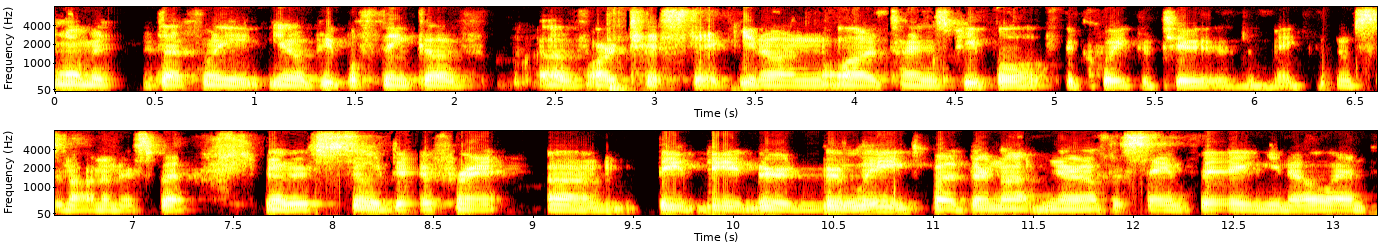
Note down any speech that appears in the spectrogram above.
um, it definitely, you know, people think of of artistic, you know, and a lot of times people equate the two to make them synonymous, but you know, they're so different. Um, they, they they're they're linked, but they're not they're not the same thing, you know. And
